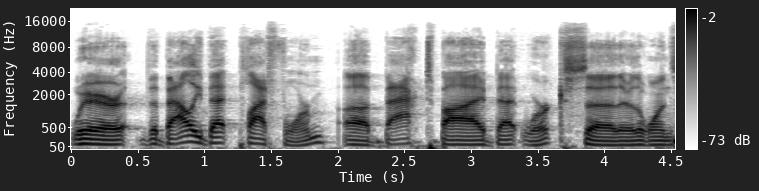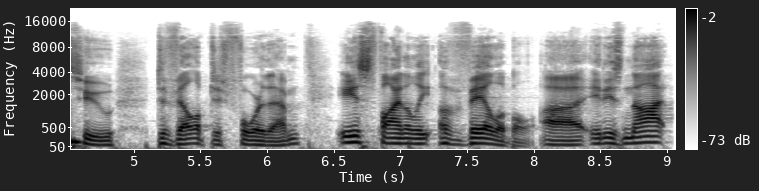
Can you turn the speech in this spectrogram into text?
where the BallyBet platform, uh, backed by BetWorks, uh, they're the ones who developed it for them, is finally available. Uh, it is not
